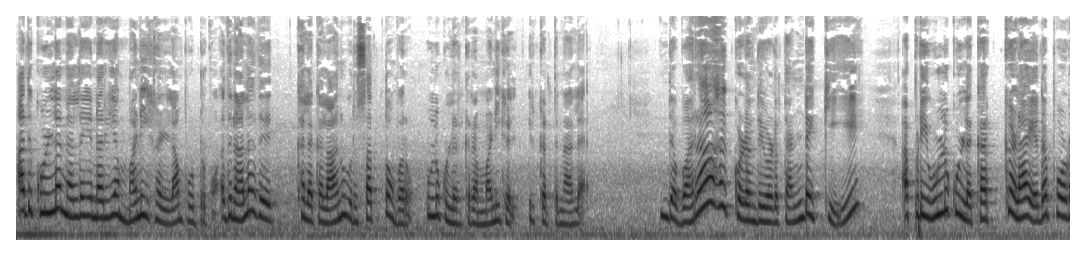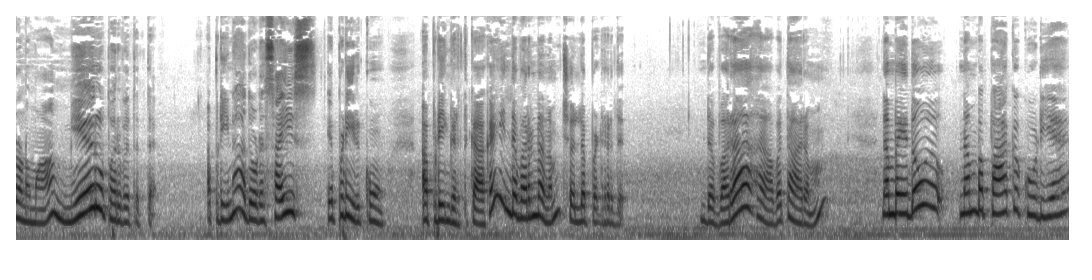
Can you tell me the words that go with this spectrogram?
அதுக்குள்ளே நிறைய நிறைய மணிகள்லாம் போட்டிருக்கும். அதனால அது கலக்கலான்னு ஒரு சத்தம் வரும். உள்ளுக்குள்ளே இருக்கிற மணிகள் இருக்கிறதுனால. இந்த வராக குழந்தையோட தண்டைக்கு அப்படி உள்ளுக்குள்ளே கற்களாக எதை போடணுமா? மேரு பருவத்தத்தை அப்படின்னா அதோட சைஸ் எப்படி இருக்கும்? அப்படிங்கிறதுக்காக இந்த வர்ணனம் சொல்லப்படுறது. இந்த வராக அவதாரம் நம்ம ஏதோ நம்ம பார்க்கக்கூடிய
